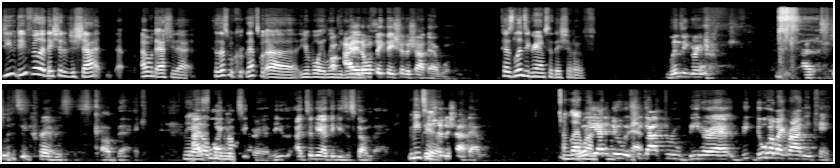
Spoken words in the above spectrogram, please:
Do you do you feel like they should have just shot? I want to ask you that because that's what that's what uh your boy Lindsey I don't think they should have shot that woman. because Lindsey Graham said they should have. Lindsey Graham. I, Lindsey Graham is scumbag. Yeah, I don't like Lindsey Graham. He's uh, to me, I think he's a scumbag. Me They too. should have shot that woman. I'm glad what he had to do if she got through, beat her ass, beat, do her like Rodney King.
